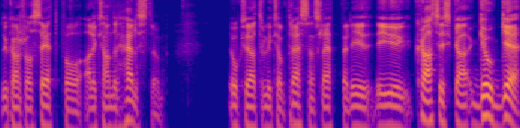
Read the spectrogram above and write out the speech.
du kanske har sett på Alexander Hellström. Också att liksom pressen släpper. Det är, det är ju klassiska Gugge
